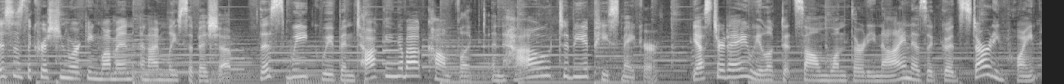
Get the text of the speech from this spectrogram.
This is The Christian Working Woman, and I'm Lisa Bishop. This week, we've been talking about conflict and how to be a peacemaker. Yesterday, we looked at Psalm 139 as a good starting point,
